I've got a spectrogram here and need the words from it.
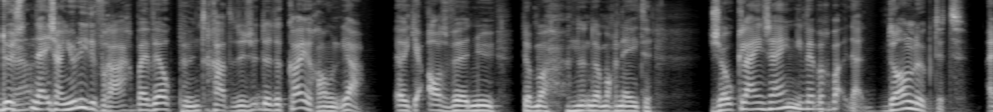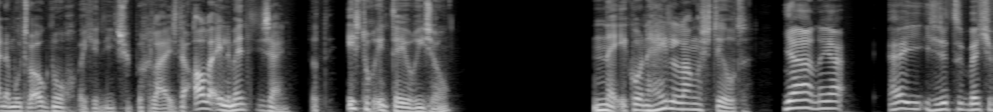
Dus Ja. nee, is aan jullie de vraag, bij welk punt gaat het dus, dan kan je gewoon, ja, weet je, als we nu de magneten zo klein zijn die we hebben gebouwd, nou, dan lukt het. En dan moeten we ook nog, weet je, die supergeleiders, de alle elementen die zijn. Dat is toch in theorie zo? Nee, ik hoor een hele lange stilte. Ja, nou ja, hey, je zit een beetje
